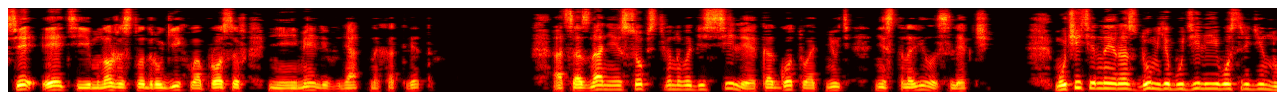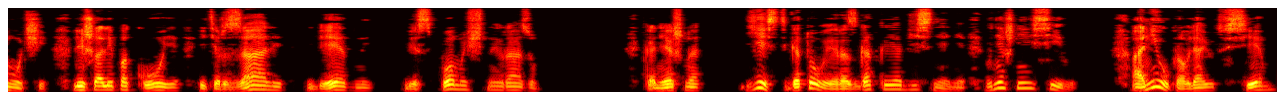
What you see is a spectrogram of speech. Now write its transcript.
Все эти и множество других вопросов не имели внятных ответов. От сознания собственного бессилия Коготу отнюдь не становилось легче. Мучительные раздумья будили его среди ночи, лишали покоя и терзали бедный, беспомощный разум. Конечно, есть готовые разгадка и объяснения, внешние силы. Они управляют всем,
